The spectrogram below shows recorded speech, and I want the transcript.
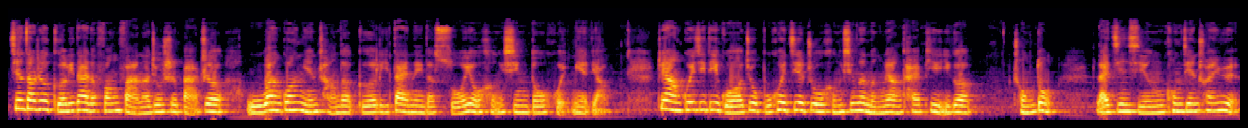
建造这个隔离带的方法呢，就是把这五万光年长的隔离带内的所有恒星都毁灭掉，这样硅基帝国就不会借助恒星的能量开辟一个虫洞。来进行空间穿越。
